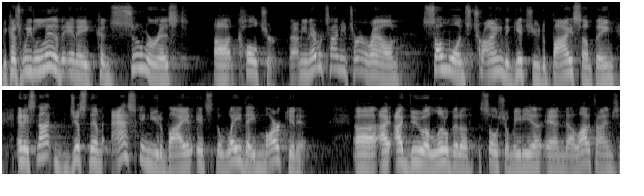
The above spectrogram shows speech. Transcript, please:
because we live in a consumerist uh, culture. I mean, every time you turn around, someone's trying to get you to buy something, and it's not just them asking you to buy it, it's the way they market it. Uh, I, I, do a little bit of social media, and a lot of times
